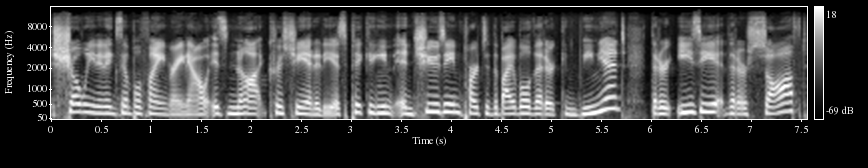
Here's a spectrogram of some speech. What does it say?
showing and exemplifying right now is not Christianity. It's picking and choosing parts of the Bible that are convenient, that are easy, that are soft,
